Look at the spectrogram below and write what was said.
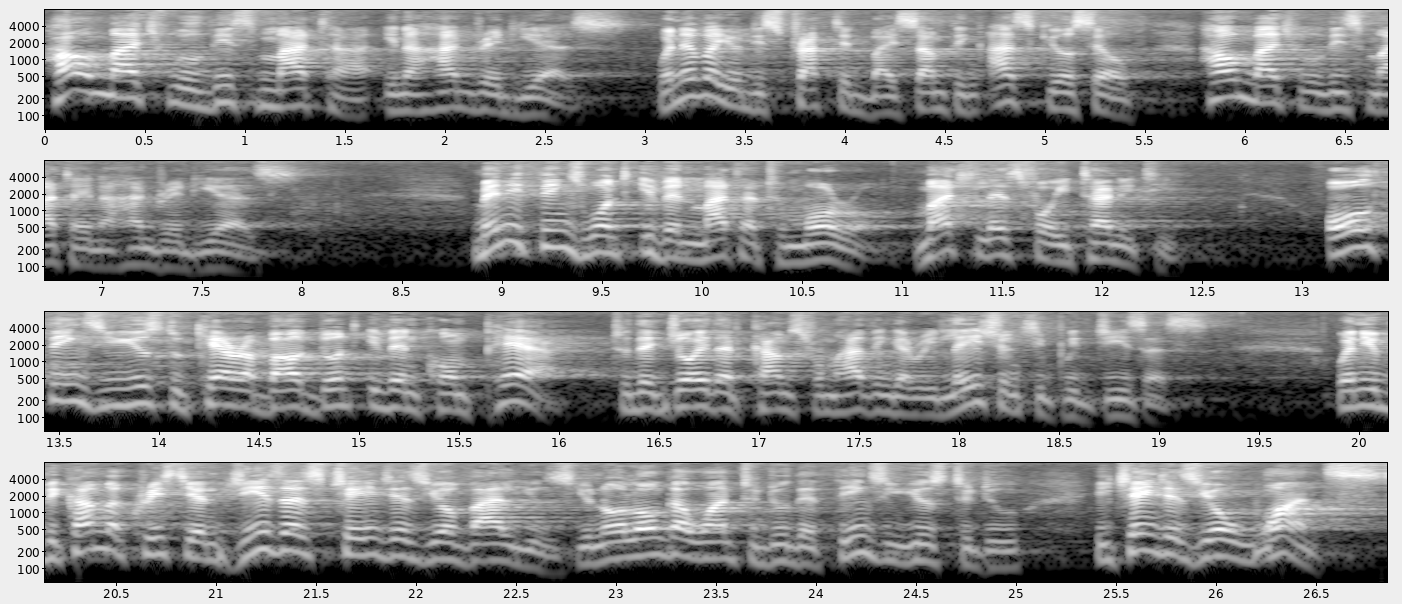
How much will this matter in a hundred years? Whenever you're distracted by something, ask yourself, how much will this matter in a hundred years? Many things won't even matter tomorrow, much less for eternity. All things you used to care about don't even compare to the joy that comes from having a relationship with Jesus. When you become a Christian, Jesus changes your values. You no longer want to do the things you used to do, He changes your wants.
